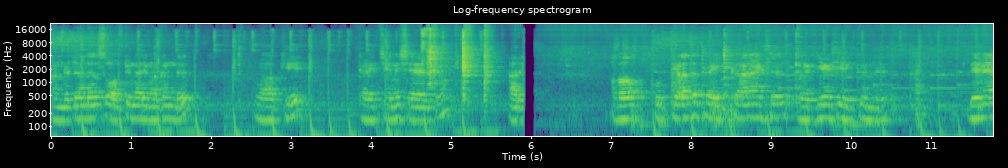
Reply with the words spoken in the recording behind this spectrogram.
കണ്ടിട്ട് നല്ല സോഫ്റ്റും കാര്യങ്ങളൊക്കെ ഉണ്ട്. ബാക്കി കഴിച്ചതിന് ശേഷം അപ്പോൾ കുട്ടികളൊക്കെ കഴിക്കാനായിട്ട് റെഡി ആയിട്ട് ഇരിക്കുന്നുണ്ട് ബേബിയ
